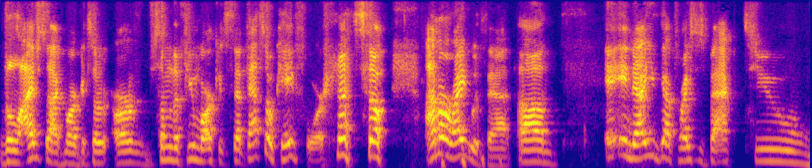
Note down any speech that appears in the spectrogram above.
the livestock markets are, are some of the few markets that that's okay for. so I'm all right with that. Um, and now you've got prices back to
